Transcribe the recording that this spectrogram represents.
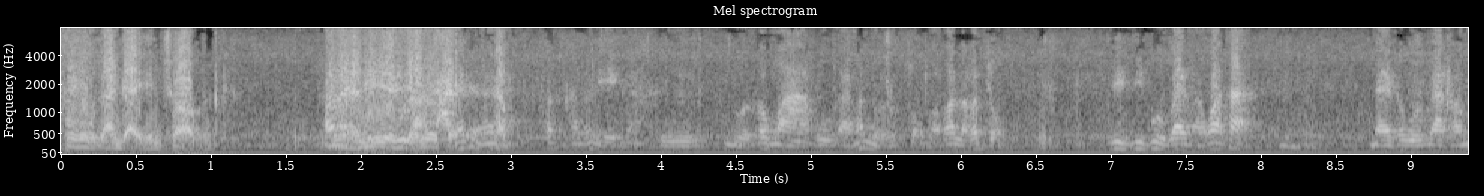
ให้กรรมการใหญ่เห็นชอบ เพราะอันนี้ยังไม่หลักเสร็จการครับทั้งนั้นเองนะคือหน่วยเข้ามาผู้การเขาหน่วยส่งมาว่าเราก็จบที่ที่พูดไว้หมายว่าถ้าในกระบวนการของ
